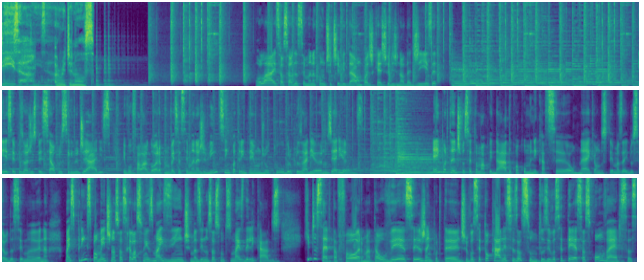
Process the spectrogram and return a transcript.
Deezer Originals. Olá, esse é o Céu da Semana com Titividade, um podcast original da Deezer. Esse é o episódio especial para o signo de Ares. Eu vou falar agora como vai ser a semana de 25 a 31 de outubro para os arianos e arianas. É importante você tomar cuidado com a comunicação, né, que é um dos temas aí do céu da semana, mas principalmente nas suas relações mais íntimas e nos assuntos mais delicados. Que de certa forma, talvez seja importante você tocar nesses assuntos e você ter essas conversas.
